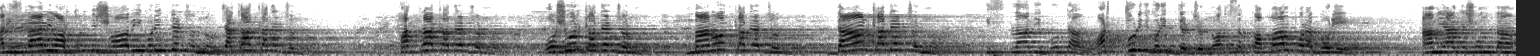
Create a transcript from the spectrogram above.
আর ইসলামী অর্থনীতি সবই গরিবদের জন্য, জাকাত কাদের জন্য? ফাতরা কাদের জন্য? ওষুর কাদের জন্য? মানত কাদের জন্য? দান কাদের জন্য? ইসলামী গোটা অর্থনীতি গরিবদের জন্য, অথচ কপাল পরা গরিব। আমি আগে শুনতাম,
